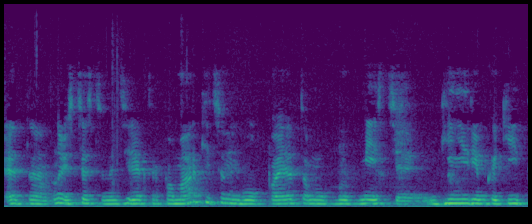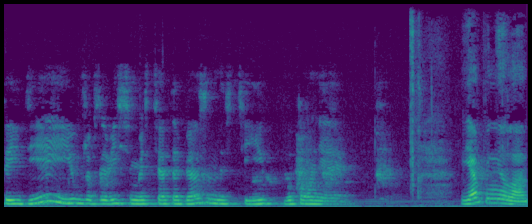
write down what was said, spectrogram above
это, ну, естественно, директор по маркетингу, поэтому мы вместе генерим какие-то идеи и уже в зависимости от обязанностей их выполняем. Я поняла.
